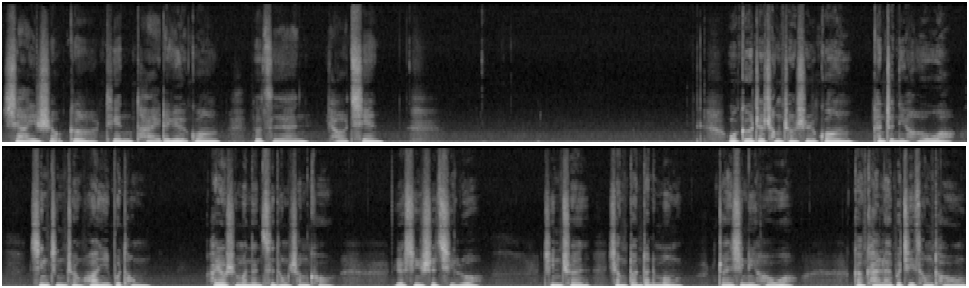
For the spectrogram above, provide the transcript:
下一首歌《天台的月光》，作词人姚谦。我隔着长长时光，看着你和我。心境转换已不同，还有什么能刺痛伤口，惹心事起落？青春像短短的梦，转醒你和我，感慨来不及从头，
